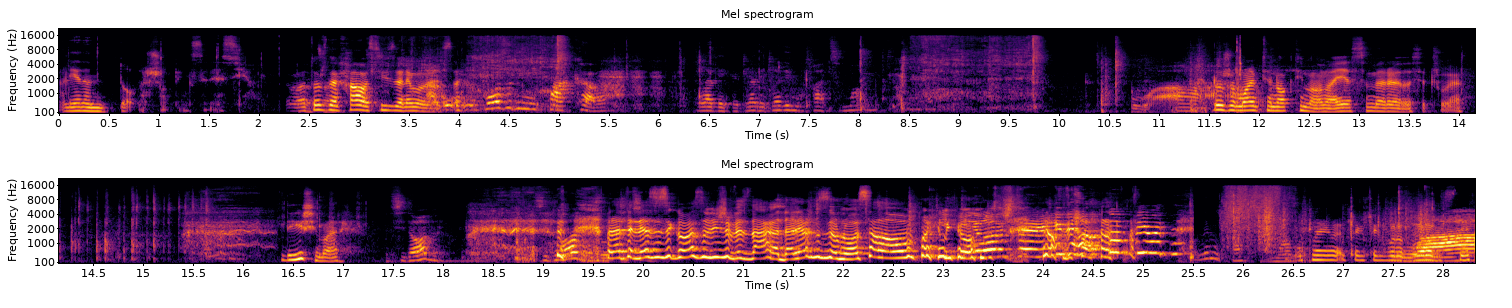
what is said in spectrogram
Ali jedan dobar shopping se desio. A to što je haos iza, nema veze. u pozadini pakao. Gledaj ga, gledaj, gledaj mu facu, molim te. Ružo, molim te noktima, ona ASMR da se čuje. Diši, Mare. Si dobro? Si dobro? Brate, ne znam se kako sam više bez daha. Da li ja što sam nosala ovo ili ovo? Ili ovo što je video Pogledaj mu facu, molim. Čekaj, čekaj, čekaj, moram, moram snimiti.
